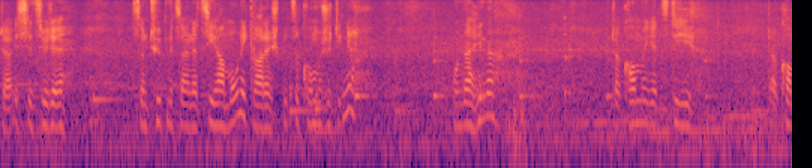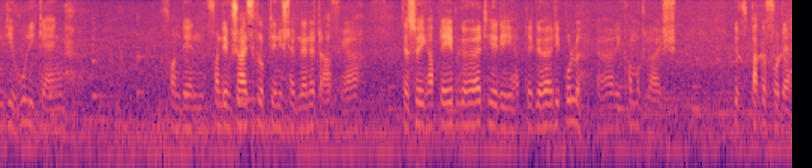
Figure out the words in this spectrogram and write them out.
Da ist jetzt wieder so ein Typ mit seiner Ziehharmonika, der spielt so komische Dinge. Und da hinten, da kommen jetzt die, da kommt die Hooligan von, den, von dem Scheißclub, den ich nicht nennen darf. Ja. Deswegen habt ihr eben gehört hier, die, habt ihr gehört, die Bulle, ja, die kommen gleich. Gibt's Backefutter.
